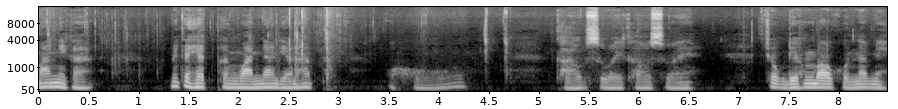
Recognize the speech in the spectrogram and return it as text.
มันนี่ก็มิแต่เห็ดเพิงหวานอย่างเดียวนะครับ โอ้โห ขาวสวยขาวสวย โชคดีของเบาขนนะครับนี่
